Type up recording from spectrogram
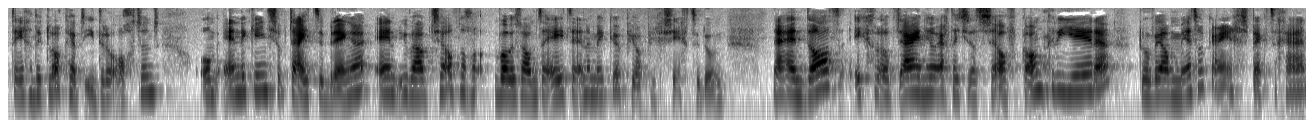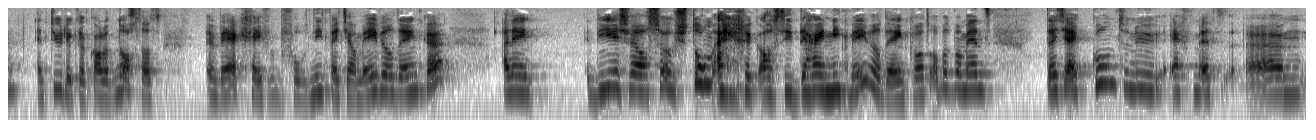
tegen de klok hebt iedere ochtend om en de kindjes op tijd te brengen en überhaupt zelf nog een boterham te eten en een make-upje op je gezicht te doen. Nou, en dat, ik geloof daarin heel erg dat je dat zelf kan creëren. Door wel met elkaar in gesprek te gaan. En tuurlijk, dan kan het nog dat een werkgever bijvoorbeeld niet met jou mee wil denken. Alleen die is wel zo stom eigenlijk als die daar niet mee wil denken. Want op het moment dat jij continu echt met um,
